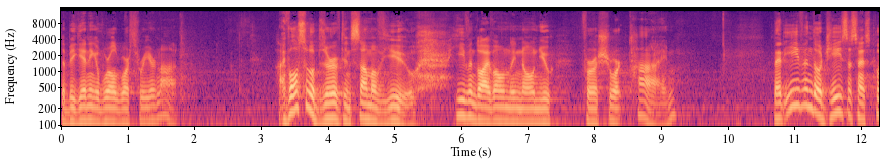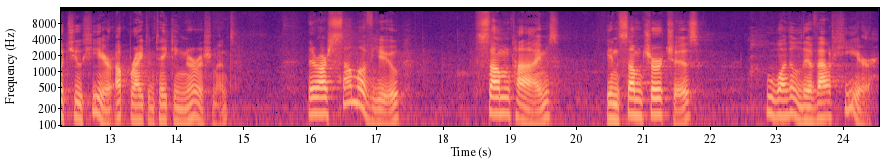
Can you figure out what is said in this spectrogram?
the beginning of World War III or not? I've also observed in some of you, even though I've only known you for a short time, that even though Jesus has put you here upright and taking nourishment, there are some of you sometimes in some churches who want to live out here.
